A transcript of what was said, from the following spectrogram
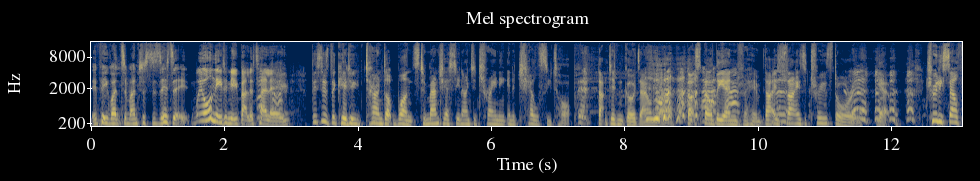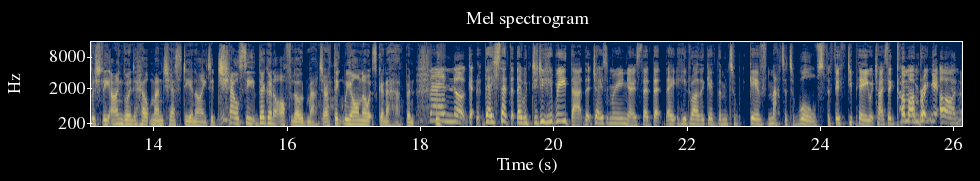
if he went to Manchester City. We all need a new Balotelli. This is the kid who turned up once to Manchester United training in a Chelsea top. That didn't go down well. That spelled the end for him. That is that is a true story. Yeah. Truly selfishly, I'm going to help Manchester United. Chelsea, they're going to offload Mata. I think we all know it's going to happen. They're not. They said that they would. Did you read that? That Jose Mourinho said that they, he'd rather give them to give Mata to Wolves for 50p, which I said, come on, bring it on,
